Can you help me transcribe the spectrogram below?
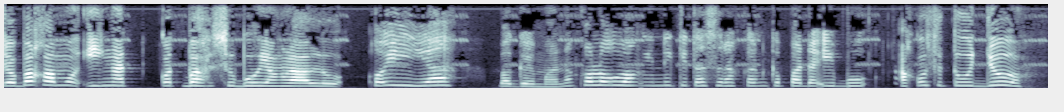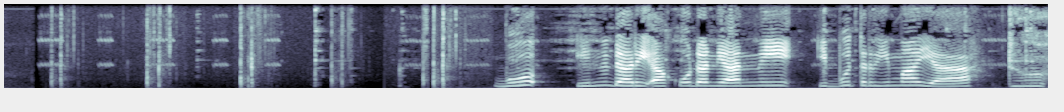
Coba kamu ingat khotbah subuh yang lalu. Oh iya, bagaimana kalau uang ini kita serahkan kepada ibu? Aku setuju. Bu, ini dari aku dan Yani. Ibu terima ya. Duh,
